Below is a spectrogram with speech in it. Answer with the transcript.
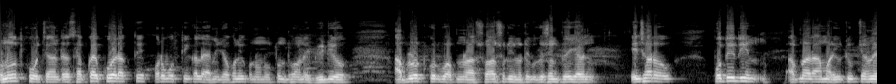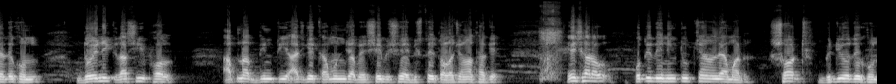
অনুরোধ করব চ্যানেলটা সাবস্ক্রাইব করে রাখতে। পরবর্তীকালে আমি যখনই কোনো নতুন ধরনের ভিডিও আপলোড করব, আপনারা সরাসরি নোটিফিকেশন পেয়ে যাবেন। এছাড়াও প্রতিদিন আপনারা আমার ইউটিউব চ্যানেলে দেখুন দৈনিক রাশিফল। আপনার দিনটি আজকে কেমন যাবে সে বিষয়ে বিস্তারিত আলোচনা থাকে। এছাড়াও প্রতিদিন ইউটিউব চ্যানেলে আমার শর্ট ভিডিও দেখুন,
